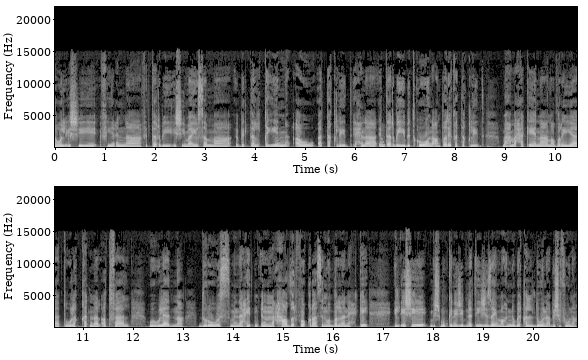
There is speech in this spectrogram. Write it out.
أول إشي في عنا في التربية إشي ما يسمى بالتلقين أو التقليد. إحنا التربية بتكون عن طريق التقليد. مهما حكينا نظريات ولقتنا الأطفال وولادنا دروس من ناحية إن حاضر فوق راسنا ونضلنا نحكي الإشي مش ممكن يجيب نتيجة زي ما هن بيقلدونا بشوفونا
